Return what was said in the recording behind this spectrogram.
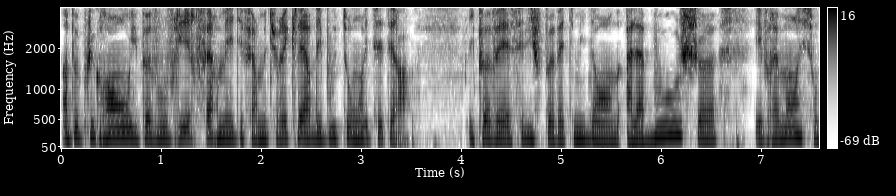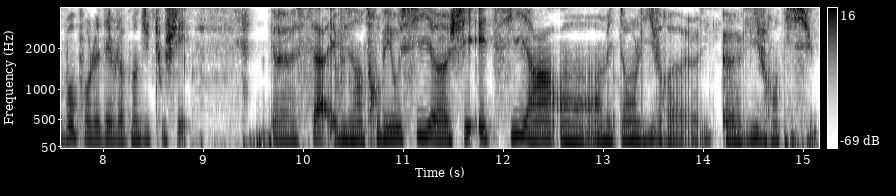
un peu plus grands où ils peuvent ouvrir, fermer, des fermetures éclairs, des boutons, etc. Ils peuvent ces livres peuvent être mis dans à la bouche et vraiment ils sont bons pour le développement du toucher. Euh, ça, et vous en trouvez aussi euh, chez Etsy hein, en, en, mettant livre, euh, livre en tissu.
